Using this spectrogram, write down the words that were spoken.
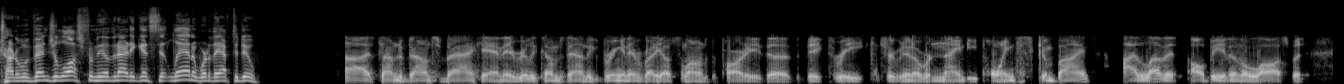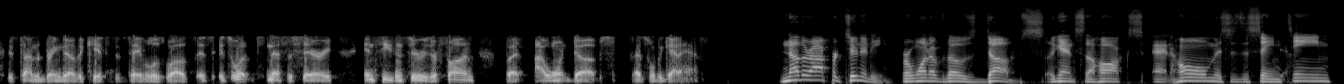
Trying to avenge a loss from the other night against Atlanta. What do they have to do? Uh, it's time to bounce back, and it really comes down to bringing everybody else along to the party. The the big three contributing over 90 points combined. I love it, albeit in a loss, but it's time to bring the other kids to the table as well. It's it's, it's what's necessary. In season series are fun, but I want dubs. That's what we got to have. Another opportunity for one of those dubs against the Hawks at home. This is the same team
